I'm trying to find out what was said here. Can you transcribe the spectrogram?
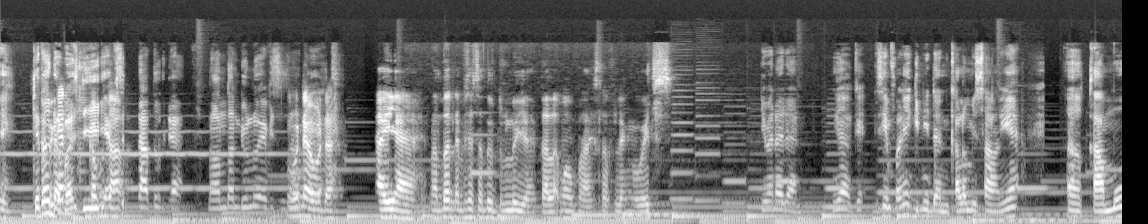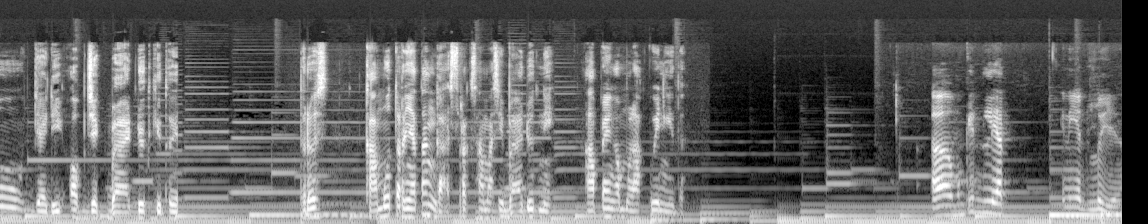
Eh kita Tapi udah kan bahas di episode satu udah. Nonton dulu episode udah satu ya. udah. Ah iya. Nonton episode satu dulu ya kalau mau bahas love language. Gimana dan? Ya simpelnya gini dan. Kalau misalnya eh, kamu jadi objek badut gitu ya. Terus kamu ternyata nggak serak sama si badut nih. Apa yang kamu lakuin gitu? Eh, mungkin lihat ininya dulu ya.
